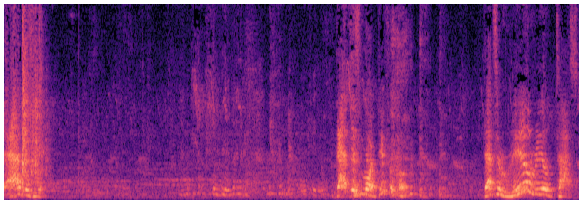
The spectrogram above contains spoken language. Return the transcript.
that is that is more difficult. That's a real, real task.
